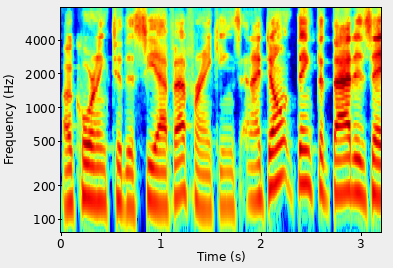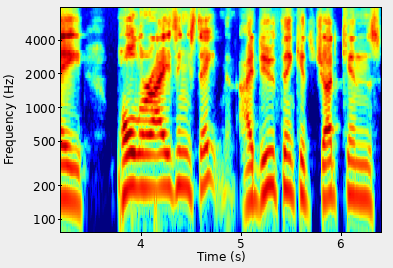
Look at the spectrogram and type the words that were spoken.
according to the CFF rankings. And I don't think that that is a polarizing statement. I do think it's Judkins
